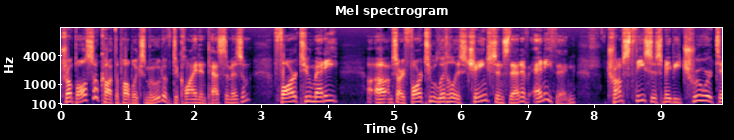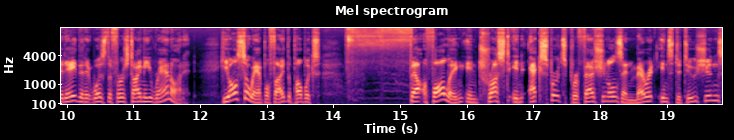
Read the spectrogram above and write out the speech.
Trump also caught the public's mood of decline and pessimism. Far too many, uh, I'm sorry, far too little has changed since then. If anything, Trump's thesis may be truer today than it was the first time he ran on it. He also amplified the public's fa- falling in trust in experts, professionals, and merit institutions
